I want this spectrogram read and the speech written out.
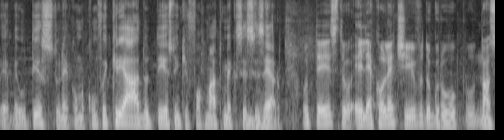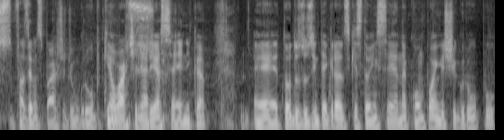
é, o texto, né? Como, como foi criado o texto? Em que formato? Como é que vocês fizeram? O texto, ele é coletivo do grupo. Nós fazemos parte de um grupo que é o Artilharia Cênica. É, todos os integrantes que estão em cena compõem este grupo.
